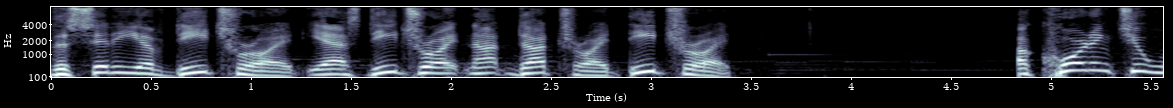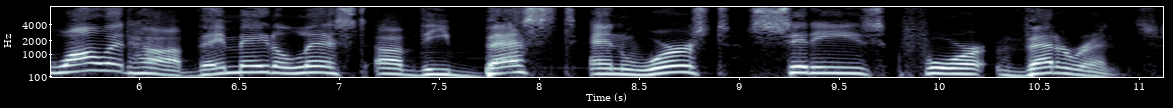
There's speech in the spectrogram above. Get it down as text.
the city of Detroit. Yes, Detroit, not Detroit, Detroit. According to Wallet Hub, they made a list of the best and worst cities for veterans.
